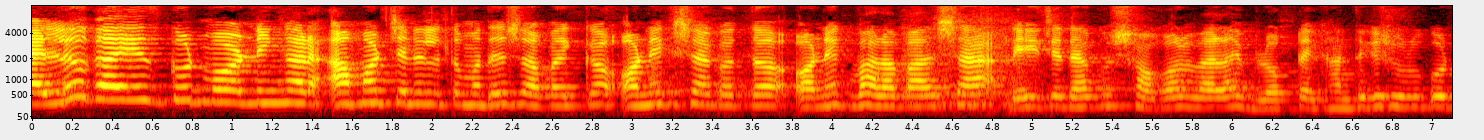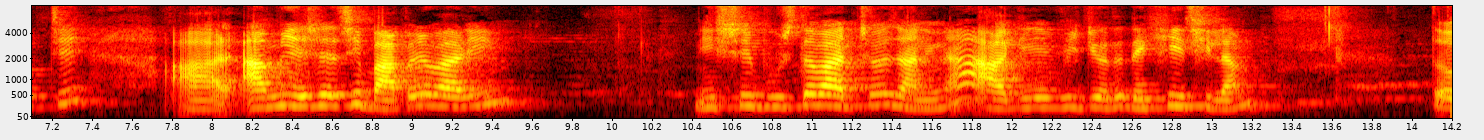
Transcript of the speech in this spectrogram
হ্যালো গাইজ গুড মর্নিং আর আমার চ্যানেলে তোমাদের সবাইকে অনেক স্বাগত, অনেক ভালোবাসা। এই যে দেখো, সকালবেলায় ব্লগটা এখান থেকে শুরু করছি। আর আমি এসেছি বাপের বাড়ি। নিশ্চয়ই বুঝতে পারছ, জানি না, আগে ভিডিওতে দেখিয়েছিলাম। তো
